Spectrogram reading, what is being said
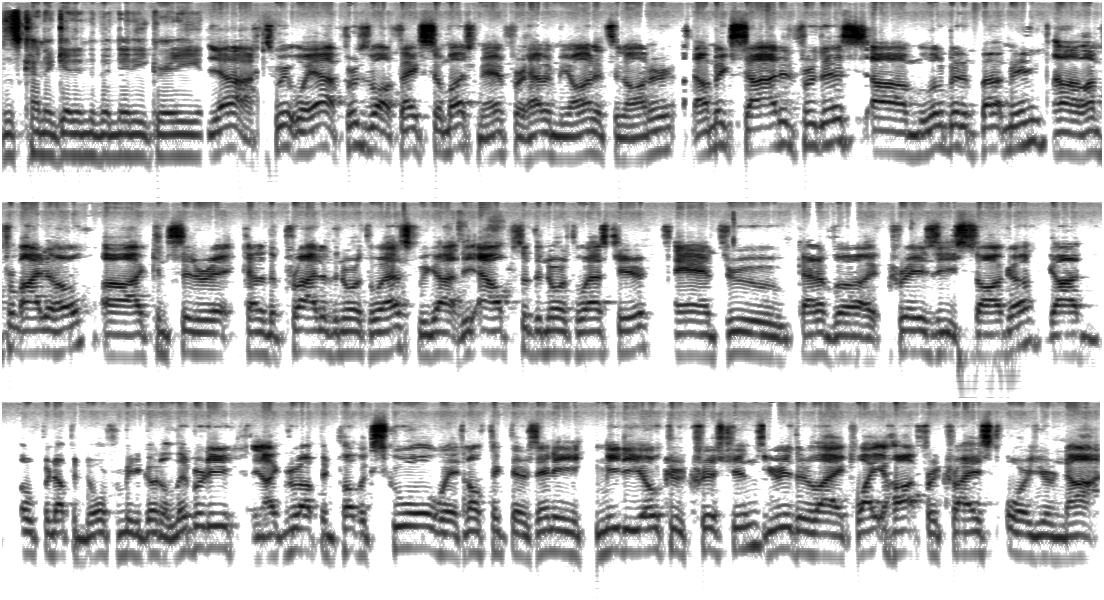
just kind of get into the nitty gritty. Yeah, sweet. Well, yeah. First of all, thanks so much, man, for having me on. It's an honor. I'm excited for this. Um, a little bit about me. Uh, I'm from Idaho. Uh, I consider it kind of the pride of the Northwest. We got the Alps of the Northwest here, and through kind of a crazy saga, God opened up a door for me to go to Liberty. And I grew up in public school, which I don't think there's any mediocre Christians. You're either like white hot for Christ or you're not.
